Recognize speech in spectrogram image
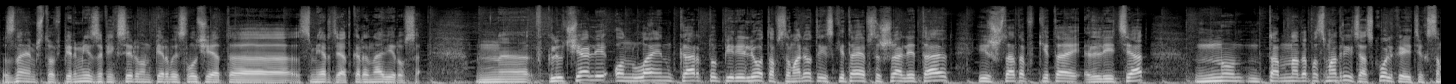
Знаем, что в Перми зафиксирован первый случай от э, смерти от коронавируса. Э, Включали онлайн-карту перелетов. Самолеты из Китая в США летают, из Штатов в Китай летят. Ну, там надо посмотреть, а сколько этих самолетов.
